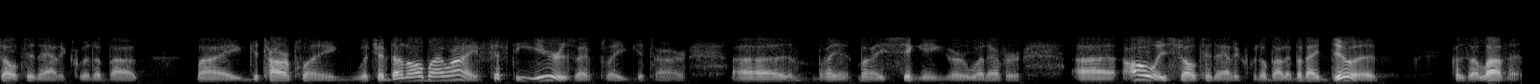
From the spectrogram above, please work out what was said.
felt inadequate about my guitar playing, which I've done all my life. Fifty years I've played guitar. Uh, my my singing or whatever. Uh, always felt inadequate about it, but I do it because I love it,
